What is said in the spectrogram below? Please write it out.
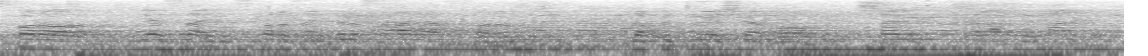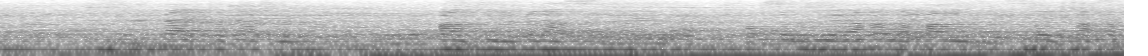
Sporo jest za, sporo zainteresowania, sporo ludzi dopytuje się o wszelkie przelatne marki. Tak jak chociażby pan, który teraz yy, obserwuje na pewno pan w swoich czasach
